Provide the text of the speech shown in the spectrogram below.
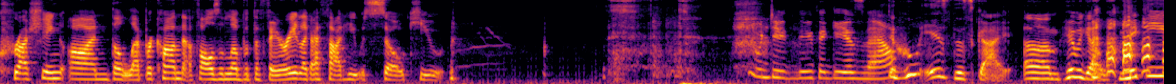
crushing on the leprechaun that falls in love with the fairy. Like I thought he was so cute. Do you, do you think he is now? Who is this guy? Um, here we go. Mickey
